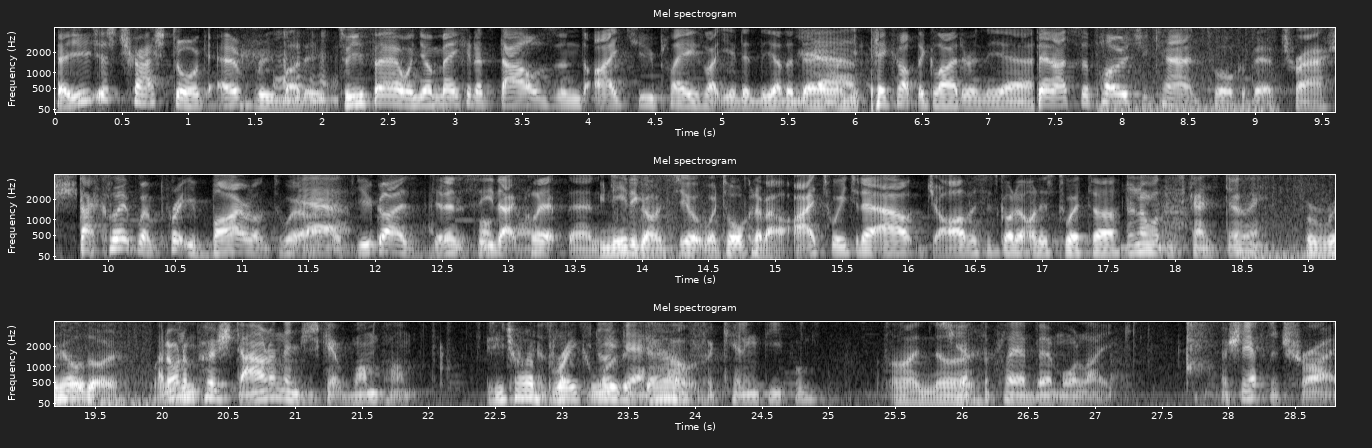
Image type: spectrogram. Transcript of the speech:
Yeah, you just trash talk everybody. to be fair, when you're making a thousand IQ plays like you did the other day, Yeah. when you pick up the glider in the air, then I suppose you can talk a bit of trash. That clip went pretty viral on Twitter. Yeah. If you guys didn't see that off. clip, then you need to go and see what we're talking about. I tweeted it out. Jarvis has got it on his Twitter. I don't know what this guy's doing. For real though. I don't want he- to push down and then just get one pumped. Is he trying to break like, all of it down? for killing people. Oh, I So know. you have to play a bit more like. Actually, you have to try.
